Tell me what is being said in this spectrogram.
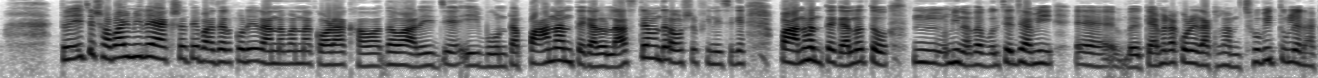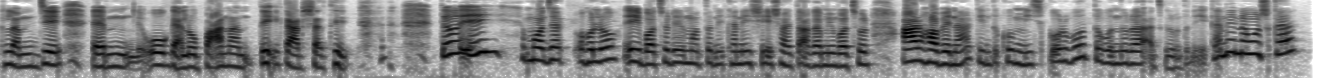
তো এই যে সবাই মিলে একসাথে বাজার করে রান্না বান্না করা, খাওয়া দাওয়া, আর এই যে এই বোনটা পান আনতে গেল। লাস্টে আমাদের অবশ্য ফিনিশিংয়ে পান আনতে গেল। তো মিনাদা বলছে যে আমি ক্যামেরা করে রাখলাম, ছবি তুলে রাখলাম যে ও গেল পান আনতে। কার সাথে। তো এই মজা হলো, এই বছরের মতন এখানেই শেষ, হয়তো আগামী বছর আর হবে না, কিন্তু খুব মিস করব। তো বন্ধুরা, আজকের মতন এখানে নমস্কার।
